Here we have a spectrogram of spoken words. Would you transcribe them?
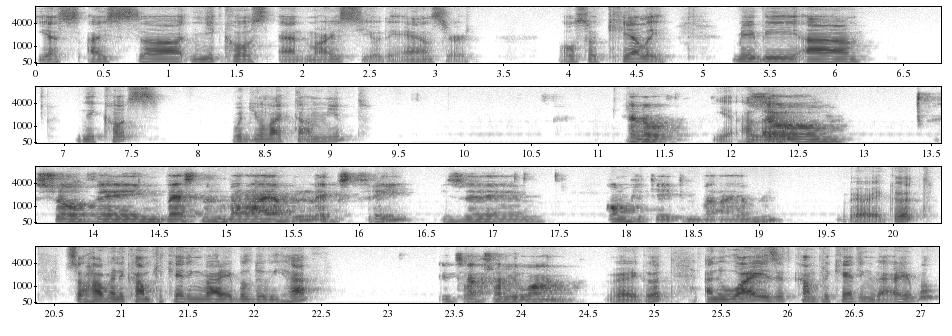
Yes, I saw Nikos and Mauricio, the answer. Also Kelly. Maybe um, Nikos, would you like to unmute? Hello. Yeah, hello. So, so the investment variable X3 is a complicating variable. Very good. So how many complicating variable do we have? It's actually one. Very good. And why is it complicating variable?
